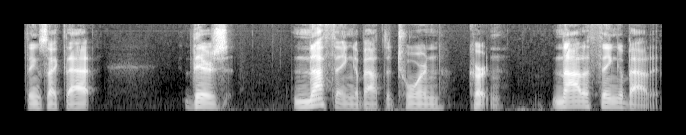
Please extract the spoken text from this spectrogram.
things like that. There's nothing about the torn curtain, not a thing about it.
